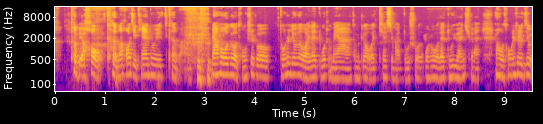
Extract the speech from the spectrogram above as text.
特别厚，啃了好几天，终于啃完了。然后我给我同事说，同事就问我你在读什么呀？他们知道我挺喜欢读书的，我说我在读《源泉》，然后我同事就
